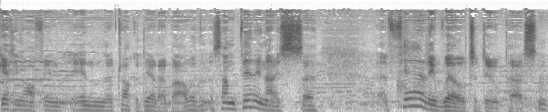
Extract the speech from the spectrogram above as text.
getting off in, in the Trocadero bar with some very nice, uh, fairly well-to-do person.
